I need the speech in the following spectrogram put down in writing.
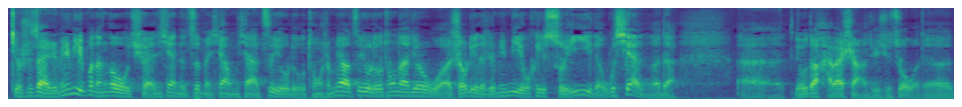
就是在人民币不能够权限的资本项目下自由流通。什么叫自由流通呢？就是我手里的人民币我可以随意的、无限额的。呃，流到海外市场去去做我的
